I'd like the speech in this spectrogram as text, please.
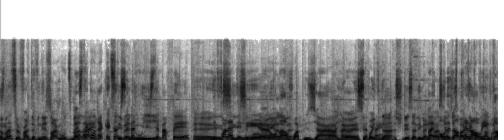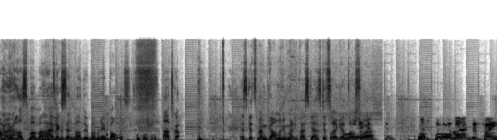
Comment tu veux faire deviner ça, un mot du Ben, malaise? c'était correct. Quelqu'un qui s'évanouit, c'était parfait. Euh, Des fois, à la télé, pas- euh, oui, on en voit plusieurs. Euh, c'est pas évident. Je suis désolé, Ben, Marie-Pascal. on est en train d'en vivre quand même. un en ce moment avec seulement deux bonnes réponses. En tout cas, Est-ce que tu m'aimes quand même, Marie-Pascal? Est-ce que tu regrettes ton Oui, choix? Merci. Merci vraiment, êtes fin.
